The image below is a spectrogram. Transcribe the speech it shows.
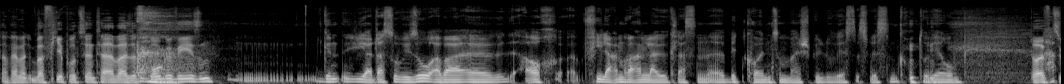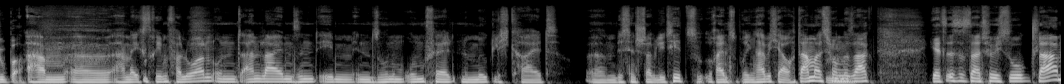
Da wäre man über 4% teilweise froh gewesen. Ja, das sowieso, aber äh, auch viele andere Anlageklassen, äh, Bitcoin zum Beispiel, du wirst es wissen, Kryptowährung. Läuft super. Haben, äh, haben extrem verloren und Anleihen sind eben in so einem Umfeld eine Möglichkeit, äh, ein bisschen Stabilität zu, reinzubringen. Habe ich ja auch damals schon mhm. gesagt. Jetzt ist es natürlich so, klar,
